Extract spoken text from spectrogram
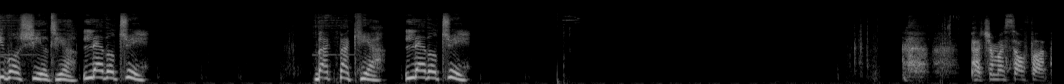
Evo shield here, level 3. Backpack here, level 3. Patching myself up.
